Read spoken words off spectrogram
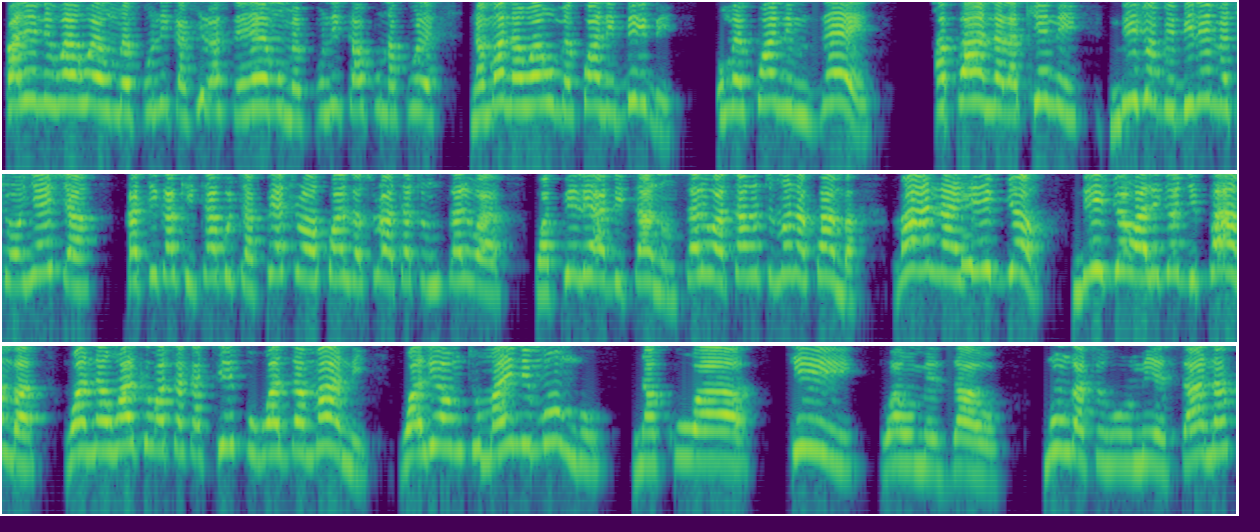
kwa nini wewe umefunika kila sehemu umefunika huku na kule? Na maana wewe umekuwa ni bibi umekuwa ni mzee. Hapana lakini ndivyo Biblia imetuonyesha katika kitabu cha petro wa kwanza sura ya tatu mstari wa, wa pili hadi tano. Mstari wa tano tumeona kwamba maana hivyo ndivyo walivyojipamba wanawake watakatifu wa zamani waliomtumaini mungu na kuwatii waume zao. Mungu atuhurumie sana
